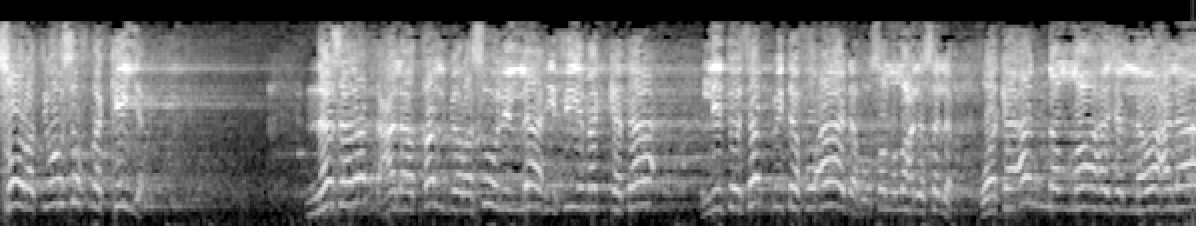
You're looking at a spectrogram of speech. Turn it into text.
سورة يوسف مكية. نزلت على قلب رسول الله في مكة لتثبت فؤاده صلى الله عليه وسلم. وكأن الله جل وعلا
